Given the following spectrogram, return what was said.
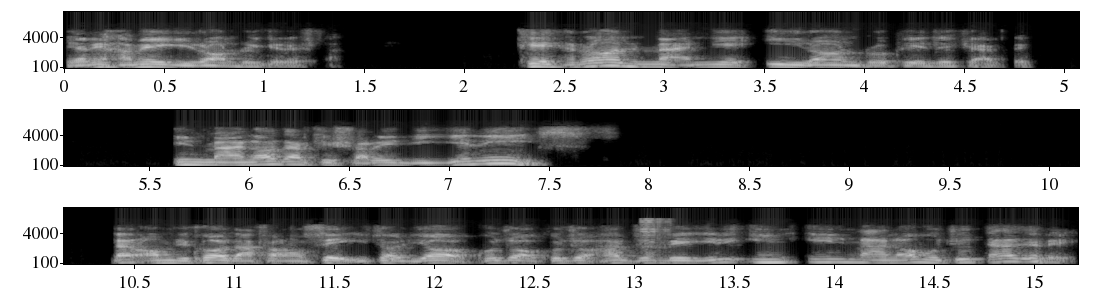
یعنی همه ایران رو گرفتن. تهران معنی ایران رو پیدا کرده. این معنا در کشورهای دیگه نیست. در آمریکا در فرانسه ایتالیا کجا کجا هر جا بگیری این این معنا وجود نداره.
